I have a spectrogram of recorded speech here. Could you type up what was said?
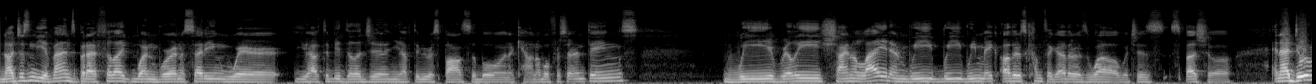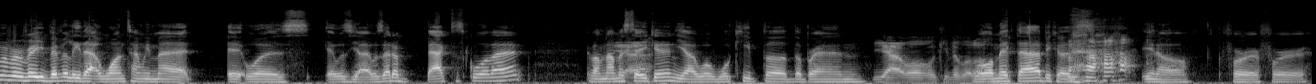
not just in the events, but I feel like when we're in a setting where you have to be diligent, you have to be responsible and accountable for certain things, we really shine a light and we, we, we make others come together as well, which is special. And I do remember very vividly that one time we met. It was it was yeah it was at a back to school event, if I'm not Yeah. mistaken. Yeah, we'll we'll keep the the brand. yeah, well, we'll keep it a little. We'll omit that because you know for for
